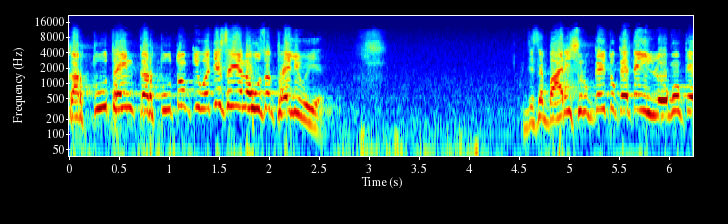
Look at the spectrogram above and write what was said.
करतूत है, इन करतूतों की वजह से यह नहुसत फैली हुई है। जैसे बारिश रुक गई तो कहते हैं, इन लोगों के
